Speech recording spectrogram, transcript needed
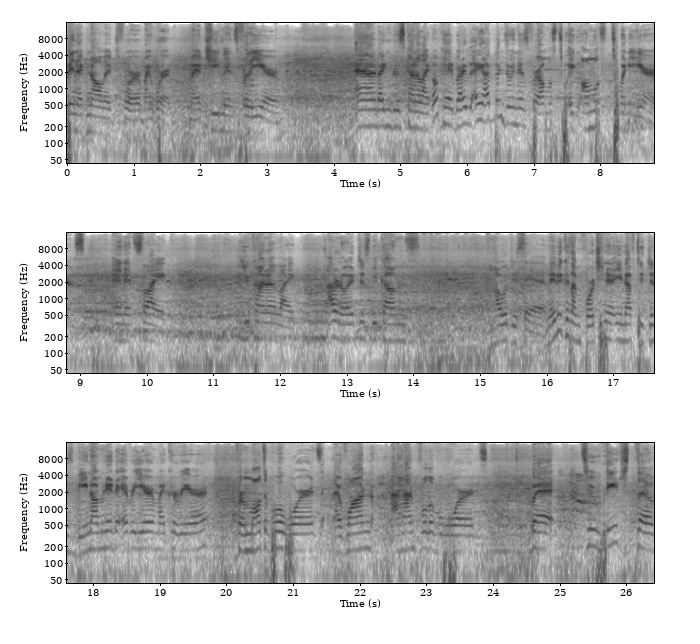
been acknowledged for my work, my achievements for the year. And I'm just kind of like, okay, but I, I've been doing this for almost tw- eh, almost 20 years, and it's like you kind of like, I don't know, it just becomes how would you say it? Maybe because I'm fortunate enough to just be nominated every year in my career for multiple awards. I've won a handful of awards, but to reach the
